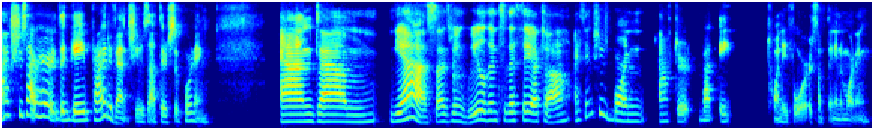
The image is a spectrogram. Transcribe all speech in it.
I actually saw her at the Gay Pride event. She was out there supporting. And um, yeah, so I was being wheeled into the theater. I think she was born after about 8:24 or something in the morning.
